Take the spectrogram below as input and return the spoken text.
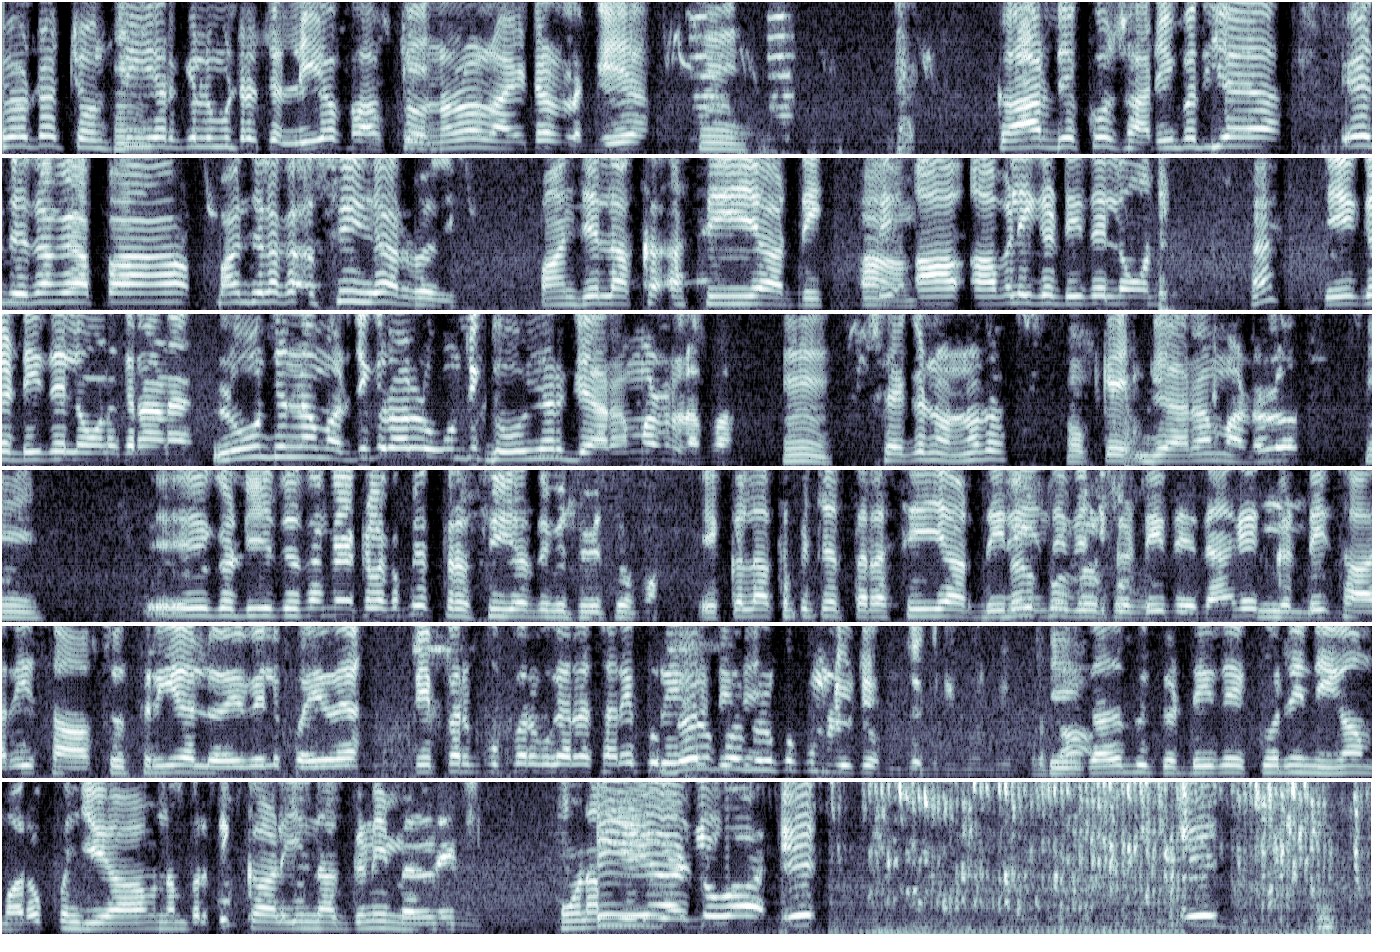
ਟੋਇਓਟਾ 34000 kilometre ਚੱਲੀ ਆ first. Owner lighter ਲੱਗੇ ਆ। ਹੂੰ। ਕਾਰ ਦੇਖੋ ਸਾਰੀ ਵਧੀਆ ਆ ਇਹ ਦੇ ਦਾਂਗੇ ਆਪਾਂ 5 ਲੱਖ 80000 ਰੁਪਏ ਦੀ। 5 ਲੱਖ 80 ਹਜ਼ਾਰ ਦੀ। ਤੇ। ਆ ਵਾਲੀ ਗੱਡੀ ਤੇ ਲੋਨ ਹੈ? ਇਹ ਗੱਡੀ ਤੇ ਲੋਨ ਕਰਾਣਾ ਲੋਨ ਜਿੰਨਾ ਮਰਜ਼ੀ ਕਰਾ ਲੋਨ ਦੀ 2011 ਮਾਡਲ ਆਪਾਂ। ਹੂੰ। Second owner okay. 11 ਮਾਡਲ ਹੂੰ। ਇਹ ਗੱਡੀ ਦੇ ਦਾਂਗੇ 1 ਲੱਖ 75000 ਦੇ ਵਿੱਚ ਵਿੱਚ ਆਪਾਂ। 1 ਲੱਖ 75 ਅੱਸੀ ਹਜ਼ਾਰ ਦੀ ਰੇਂਜ ਦੇ ਬਿਲਕੁਲ, ਵਿੱਚ ਬਿਲਕੁਲ। ਗੱਡੀ ਦੇ ਦਾਂਗੇ। ਗੱਡੀ ਸਾਰੀ ਸਾਫ਼ ਸੁਥਰੀ ਹੈ ਲੋਹੇ ਵੇਲ ਪਏ ਹੋਏ ਆ। ਪੇਪਰ ਪੂਪਰ ਵਗੈਰਾ ਸਾਰੇ ਪੂਰੇ ਗੱਡੀ ਬਿਲਕੁਲ ਦੇ। ਬਿਲਕੁਲ ਕੰਪਲੀਟ ਹੋ ਤਕਰੀਬਨ ਪੇਪਰ। ਠੀਕ ਆ ਵੀ ਗੱਡੀ ਦੇ ਇੱਕ ਵਾਰੀ ਨਿਗਾਹ ਮਾਰੋ ਪੰਜਾਬ ਨੰਬਰ ਦੀ ਕਾਲੀ ਨੱਗ ਨਹੀਂ ਮਿਲਣੀ ਨਹੀਂ ਹੁਣ ਇਹ ਜਿਹੜੀ ਹੈਗੀ ਆਟੋ ਆ ਇਹ ਇਹ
